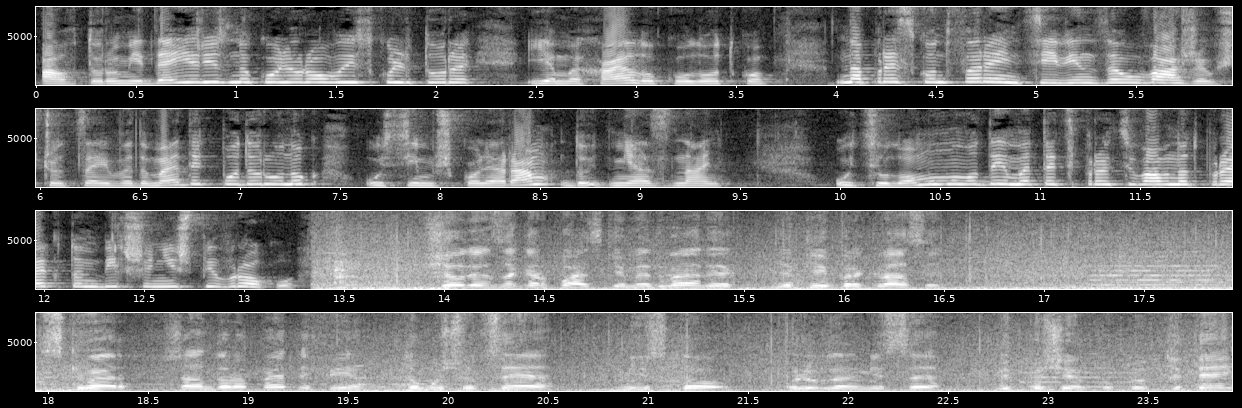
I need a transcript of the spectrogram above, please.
Автором ідеї різнокольорової скульптури є Михайло Колодко. На прес-конференції він зауважив, що цей ведмедик – подарунок усім школярам до Дня знань. У цілому молодий митець працював над проектом більше ніж півроку. Ще один закарпатський медведик, який прикрасить сквер Шандора Петефі, тому що це місто, улюблене місце відпочинку тут дітей.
